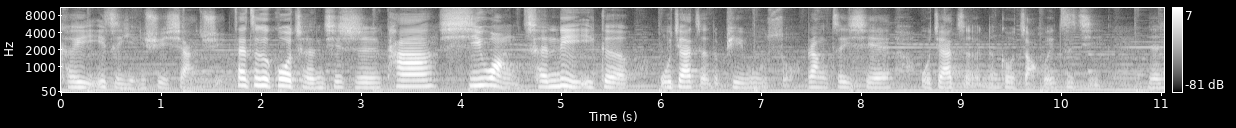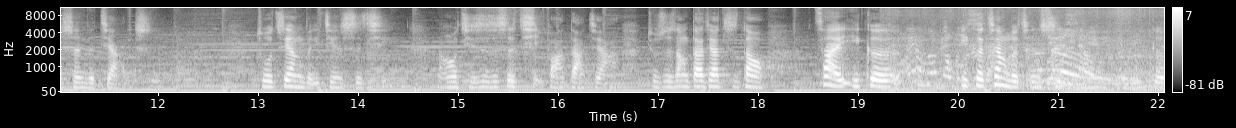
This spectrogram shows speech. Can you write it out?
可以一直延续下去。在这个过程，其实他希望成立一个无家者的庇护所，让这些无家者能够找回自己人生的价值，做这样的一件事情。然后其实是启发大家，就是让大家知道，在一个一个这样的城市里面，有一个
